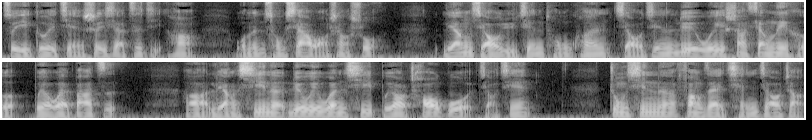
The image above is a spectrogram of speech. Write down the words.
所以各位检视一下自己哈，我们从下往上说。两脚与肩同宽，脚尖略微上向内合，不要外八字，啊，两膝呢略微弯曲，不要超过脚尖，重心呢放在前脚掌，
